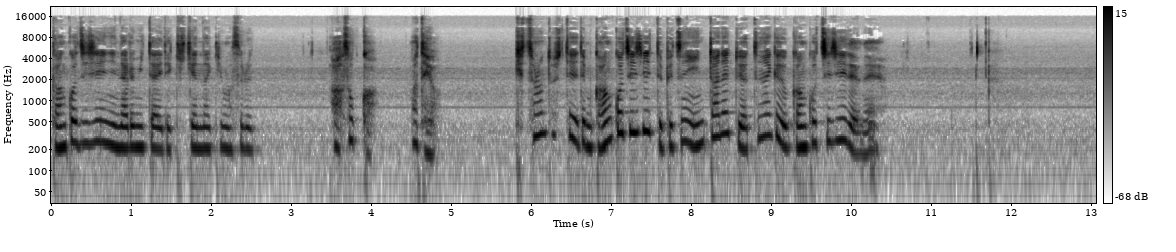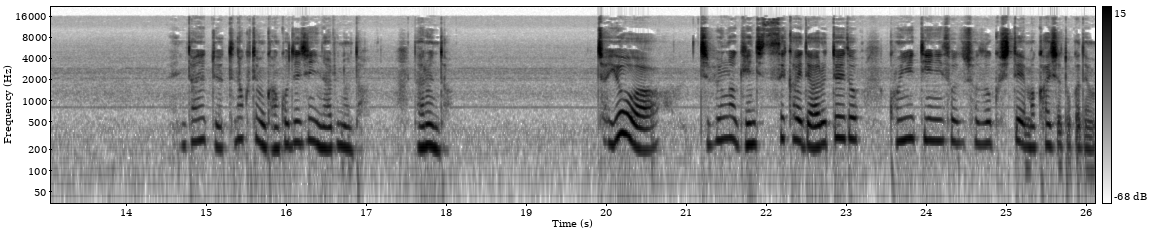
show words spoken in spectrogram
頑固じじいになるみたいで危険な気もするあそっか待てよ結論としてでも頑固じじいって別にインターネットやってないけど頑固じじいだよねインターネットやってなくても頑固じじいになるのだ。なるんだ。じゃあ要は、自分が現実世界である程度コミュニティに所属して、まあ、会社とかでも、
